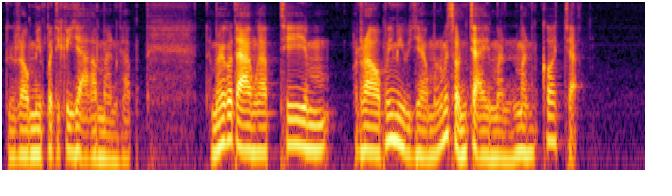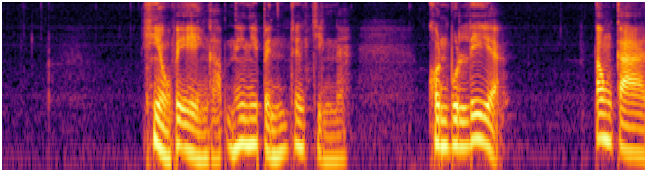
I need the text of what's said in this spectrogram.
หรือเรามีปฏิกิริยากับมันครับ แต่ไม่ก็ตามครับที่เราไม่มีปฏิกิริยามันไม่สนใจมัน มันก็จะ เหี่ยวไปเองครับ นี่นี่เป็นเรื่องจริงนะ คนบูลลี่อะต้องการ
